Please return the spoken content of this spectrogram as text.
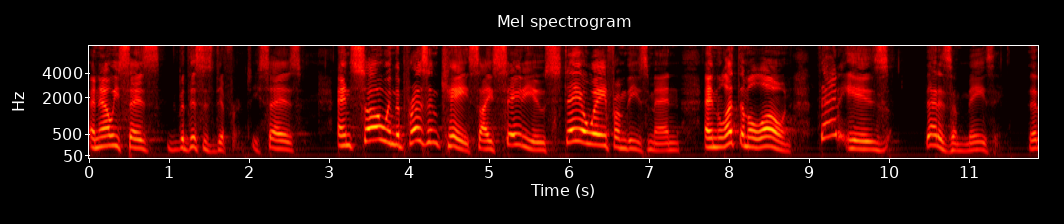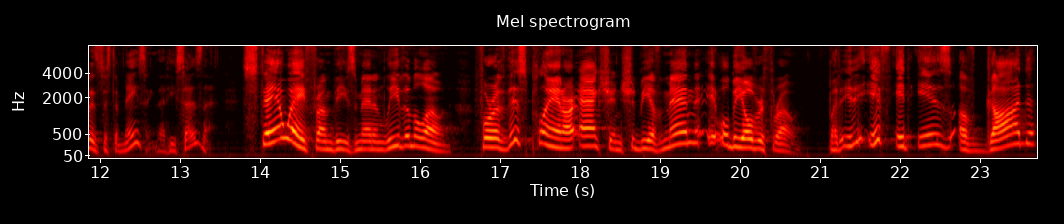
and now he says, but this is different. He says, and so in the present case, I say to you, stay away from these men and let them alone. That is, that is amazing. That is just amazing that he says that. Stay away from these men and leave them alone. For if this plan or action should be of men, it will be overthrown. But if it is of God,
